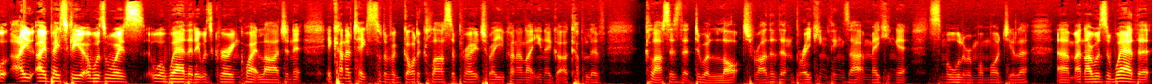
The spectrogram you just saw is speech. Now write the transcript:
I, I basically was always aware that it was growing quite large, and it, it kind of takes sort of a god class approach where you kind of like you know got a couple of classes that do a lot rather than breaking things out and making it smaller and more modular. Um, and I was aware that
